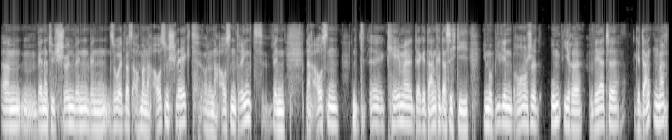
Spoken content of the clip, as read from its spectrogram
Ähm, Wäre natürlich schön, wenn wenn so etwas auch mal nach außen schlägt oder nach außen dringt, wenn nach außen äh, käme der Gedanke, dass sich die Immobilienbranche um ihre Werte Gedanken macht.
